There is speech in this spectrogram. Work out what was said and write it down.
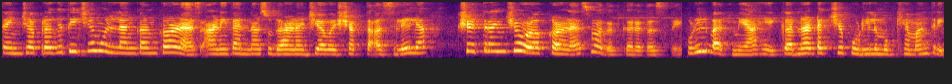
त्यांच्या प्रगतीचे मूल्यांकन करण्यास आणि त्यांना सुधारण्याची आवश्यकता असलेल्या क्षेत्रांची ओळख करण्यास मदत करत असते. पुढील बातमी आहे कर्नाटकचे पुढील मुख्यमंत्री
